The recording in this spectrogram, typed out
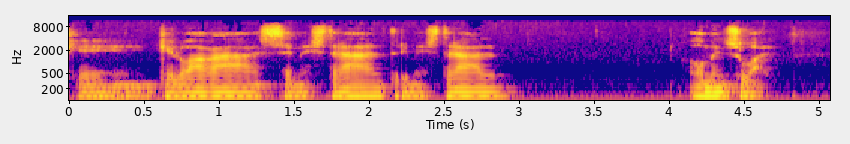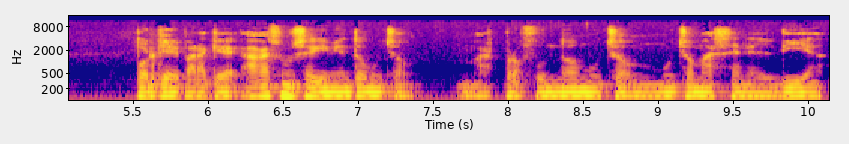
que, lo hagas semestral, trimestral o mensual. ¿Por qué? Para que hagas un seguimiento mucho más profundo, mucho, mucho más en el día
